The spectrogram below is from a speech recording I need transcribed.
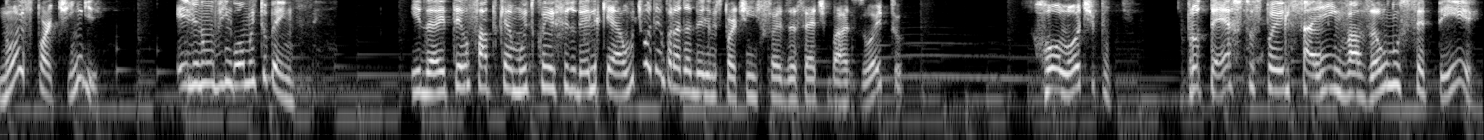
No Sporting, ele não vingou muito bem. E daí tem um fato que é muito conhecido dele, que é a última temporada dele no Sporting, que foi 17 18, rolou, tipo, protestos pra ele sair, invasão no CT.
